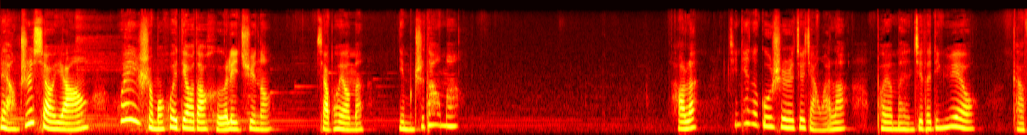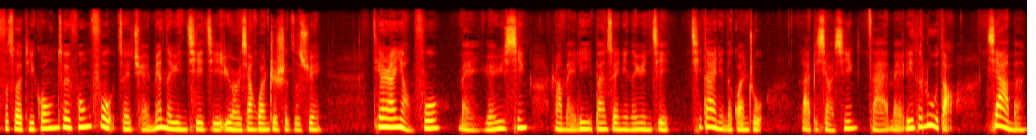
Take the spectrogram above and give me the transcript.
两只小羊为什么会掉到河里去呢？小朋友们，你们知道吗？好了，今天的故事就讲完了，朋友们记得订阅哦。卡夫所提供最丰富、最全面的孕期及育儿相关知识资讯，天然养肤，美源于心，让美丽伴随您的孕期，期待您的关注。蜡笔小新在美丽的鹭岛厦门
